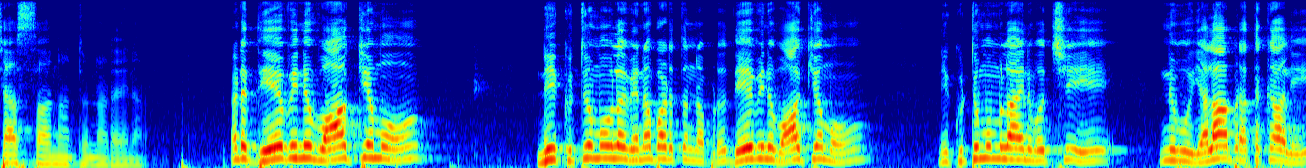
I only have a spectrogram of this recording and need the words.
చేస్తానంటున్నాడు ఆయన. అంటే దేవుని వాక్యము నీ కుటుంబంలో వినబడుతున్నప్పుడు దేవుని వాక్యము నీ కుటుంబంలో ఆయన వచ్చి నువ్వు ఎలా బ్రతకాలి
